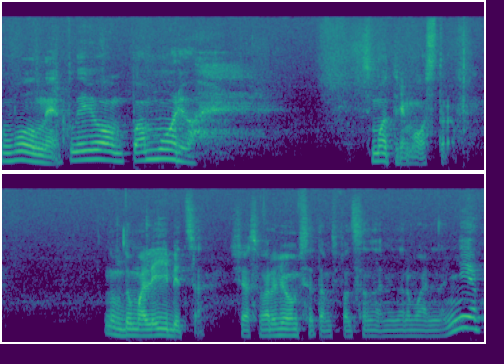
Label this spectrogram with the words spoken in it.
Волны, плывем по морю, смотрим остров. Ну, думали Ибица. Сейчас ворвемся там с пацанами нормально. Нет,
